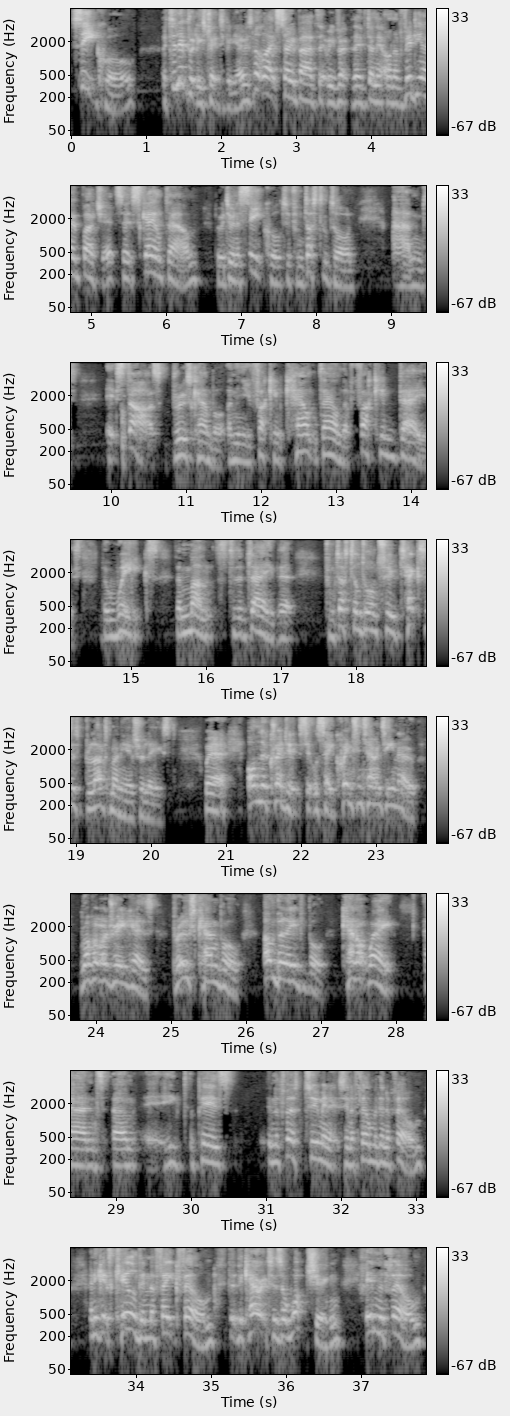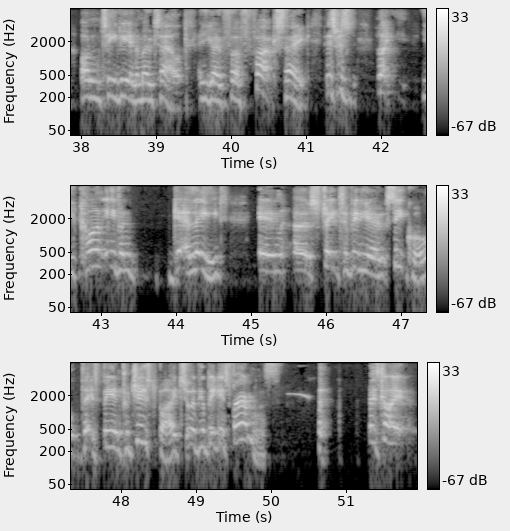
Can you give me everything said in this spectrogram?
sequel. A deliberately straight to video. It's not like so bad that we've they've done it on a video budget, so it's scaled down. But we're doing a sequel to From Dusk Till Dawn, and it stars Bruce Campbell, and then you fucking count down the fucking days, the weeks, the months to the day that From Dusk Till Dawn 2 Texas Blood Money is released, where on the credits it will say Quentin Tarantino, Robert Rodriguez, Bruce Campbell, unbelievable, cannot wait. And um, he appears in the first two minutes in a film within a film, and he gets killed in the fake film that the characters are watching in the film on TV in a motel. And you go, for fuck's sake, this was like you can't even get a lead in a straight to video sequel that is being produced by two of your biggest fans. it's like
